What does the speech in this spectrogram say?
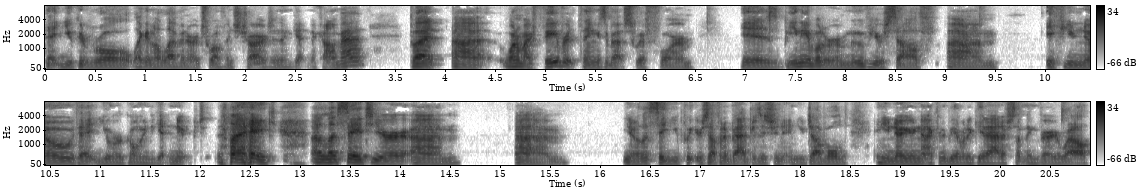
that you could roll like an 11 or a 12 inch charge and then get into combat. But uh, one of my favorite things about Swift Form is being able to remove yourself um, if you know that you're going to get nuked. like, uh, let's say to your, um, um, you know, let's say you put yourself in a bad position and you doubled and you know you're not going to be able to get out of something very well.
